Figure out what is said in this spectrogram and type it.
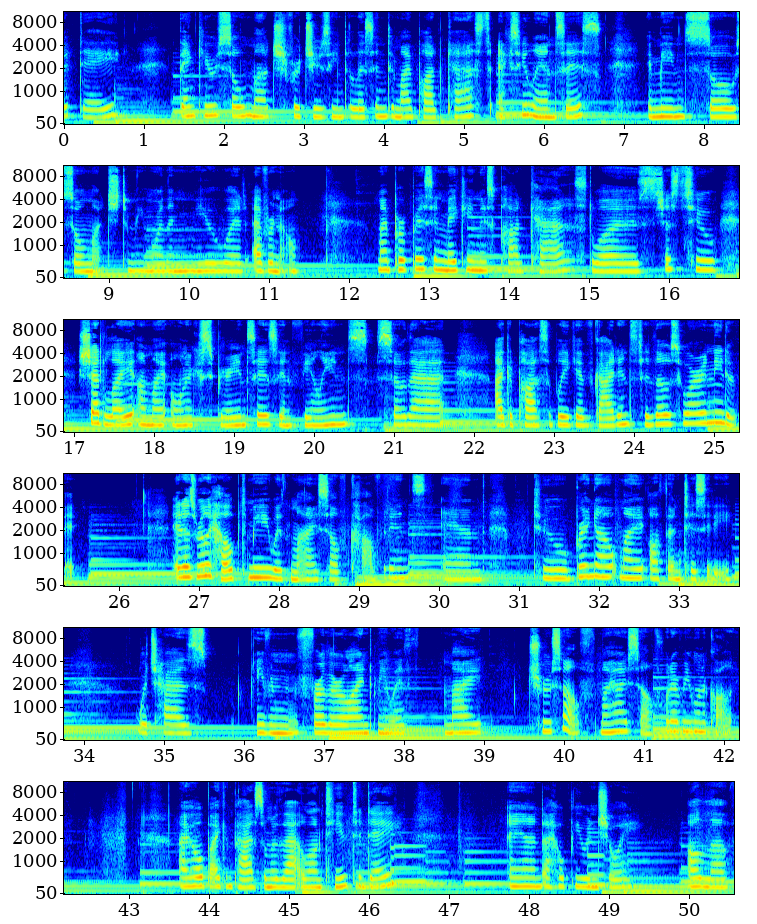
good day. Thank you so much for choosing to listen to my podcast, Exulansis. It means so, so much to me, more than you would ever know. My purpose in making this podcast was just to shed light on my own experiences and feelings so that I could possibly give guidance to those who are in need of it. It has really helped me with my self confidence and to bring out my authenticity, which has even further aligned me with my true self, my high self, whatever you want to call it. I hope I can pass some of that along to you today, and I hope you enjoy. All love.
